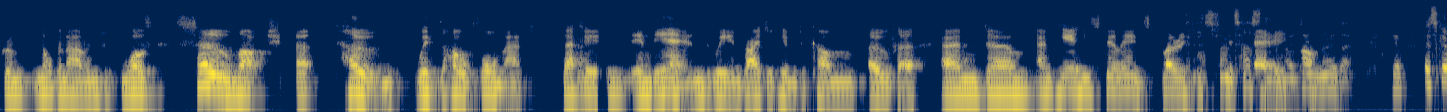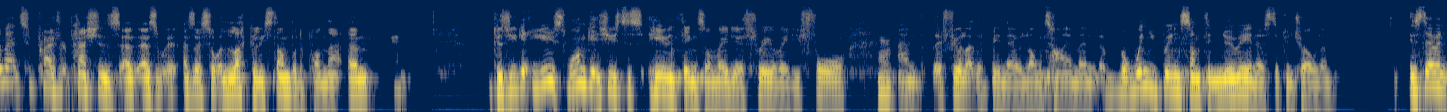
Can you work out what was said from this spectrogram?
from Northern Ireland, was so much at home with the whole format that right. in, in the end we invited him to come over, and um, and here he still is flourishing. That's fantastic! I didn't oh. know that. Yeah. Let's go back to private passions as, as, as I sort of luckily stumbled upon that. Um, because you get used one gets used to hearing things on radio 3 or radio 4 mm. and they feel like they've been there a long time and but when you bring something new in as the controller is there a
